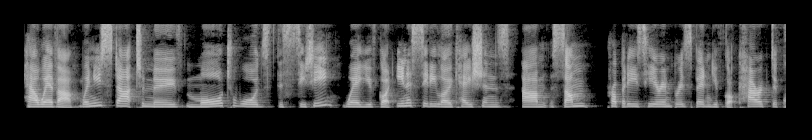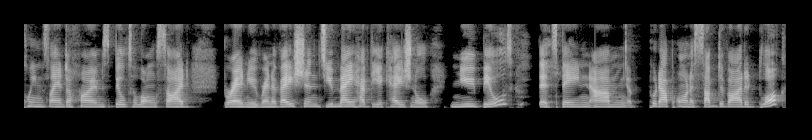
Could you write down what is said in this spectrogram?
However, when you start to move more towards the city, where you've got inner city locations, um, some properties here in Brisbane, you've got character Queenslander homes built alongside brand new renovations. You may have the occasional new build that's been um, put up on a subdivided block.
